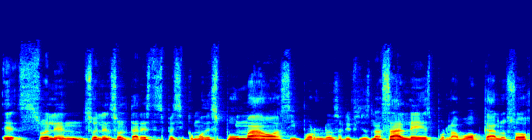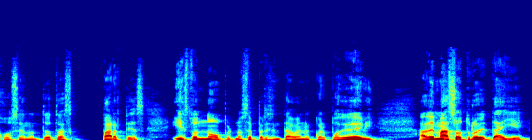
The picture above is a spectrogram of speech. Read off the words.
eh, suelen, suelen soltar esta especie como de espuma o así por los orificios nasales, por la boca, los ojos, en- entre otras partes, y esto no, no se presentaba en el cuerpo de Debbie. Además, otro detalle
